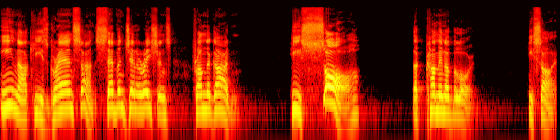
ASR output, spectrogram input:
Enoch, his grandson, seven generations from the garden, he saw the coming of the Lord. He saw it.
